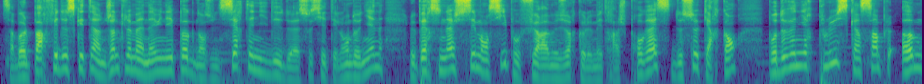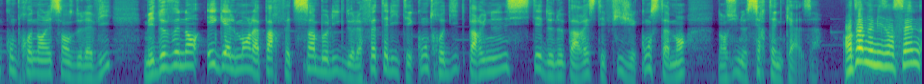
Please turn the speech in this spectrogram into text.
Symbole parfait de ce qu'était un gentleman à une époque dans une certaine idée de la société londonienne, le personnage s'émancipe au fur et à mesure que le métrage progresse de ce carcan pour devenir plus qu'un simple homme comprenant l'essence de la vie, mais devenant également la parfaite symbolique de la fatalité contredite par une nécessité de ne pas rester figé constamment dans une certaine case. En termes de mise en scène,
